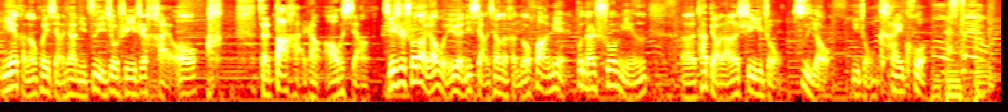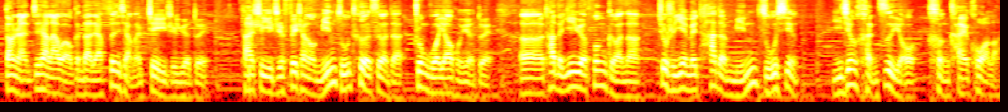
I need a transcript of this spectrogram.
你也可能会想象你自己就是一只海鸥，在大海上翱翔。其实说到摇滚乐，你想象的很多画面，不难说明，呃，它表达的是一种自由，一种开阔。当然，接下来我要跟大家分享的这一支乐队，它是一支非常有民族特色的中国摇滚乐队。呃，它的音乐风格呢，就是因为它的民族性。已经很自由、很开阔了。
